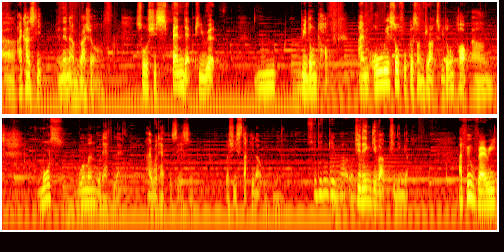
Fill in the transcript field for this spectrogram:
uh, uh, I can't sleep. And then I brush her off. So she spent that period, we don't talk. I'm always so focused on drugs, we don't talk. Um, most women would have left, I would have to say so. But she stuck it out with me. She didn't give up. She didn't give up, she didn't give up. I feel very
